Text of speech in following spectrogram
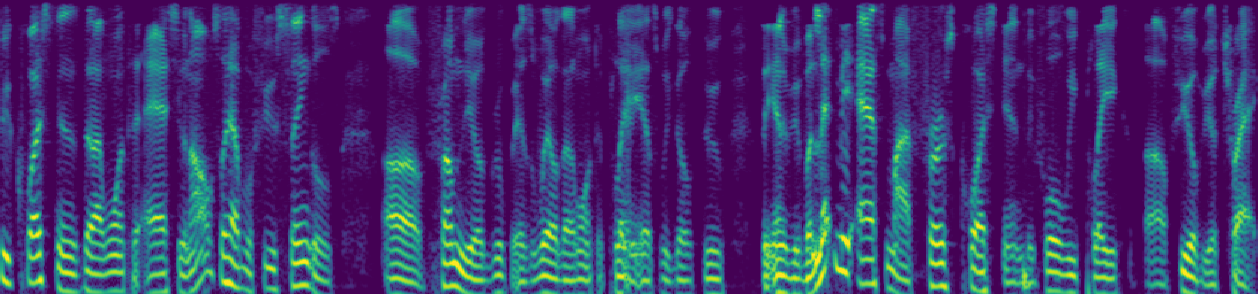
few questions that I want to ask you, and I also have a few singles uh, from your group as well that I want to play as we go through the interview. But let me ask my first question before we play a few of your tracks.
